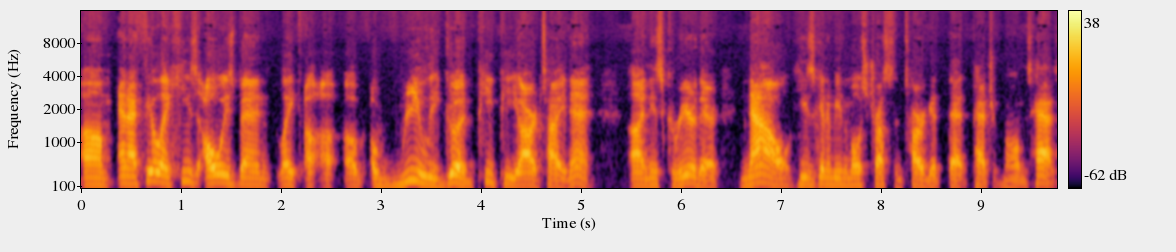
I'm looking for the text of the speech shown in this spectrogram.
Um, and I feel like he's always been like a, a, a really good PPR tight end uh, in his career there. Now he's going to be the most trusted target that Patrick Mahomes has.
